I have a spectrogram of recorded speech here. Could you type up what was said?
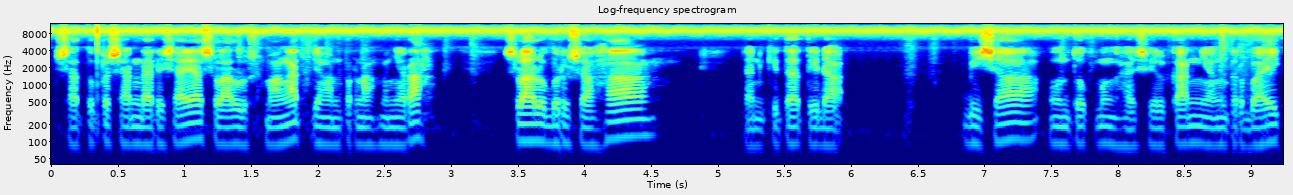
satu pesan dari saya selalu semangat jangan pernah menyerah. Selalu berusaha dan kita tidak bisa untuk menghasilkan yang terbaik.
